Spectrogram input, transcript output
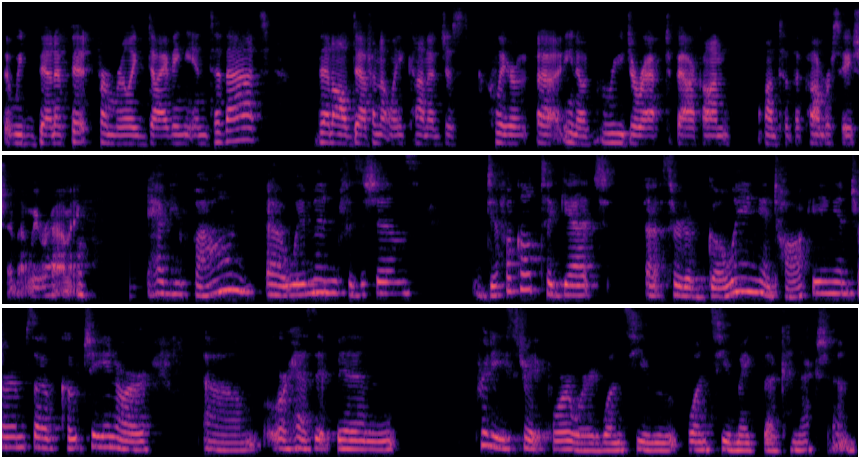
that we'd benefit from really diving into that, then I'll definitely kind of just clear, uh, you know, redirect back on onto the conversation that we were having. Have you found uh, women physicians difficult to get uh, sort of going and talking in terms of coaching, or um, or has it been pretty straightforward once you once you make the connection?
